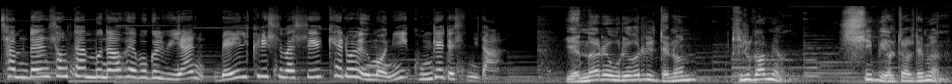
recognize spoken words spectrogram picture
참된 성탄 문화 회복을 위한 매일 크리스마스 캐롤 음원이 공개됐습니다. 옛날에 우리 어릴 때는 길 가면 12월 달 되면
